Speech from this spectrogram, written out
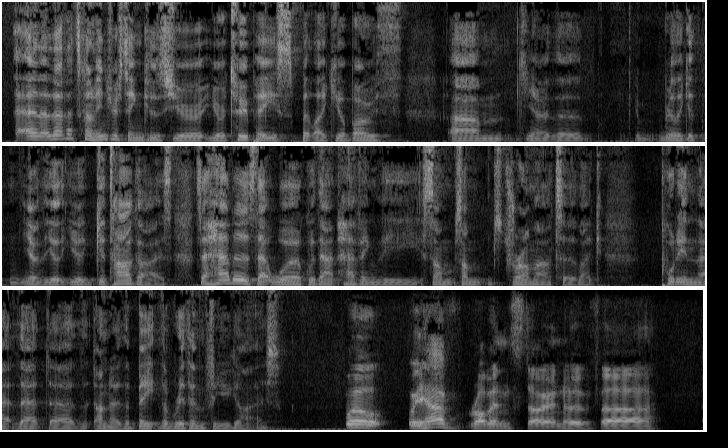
And that, that's kind of interesting because you're you're a two piece, but like you're both, um, you know, the really good, you know, the, your guitar guys. So how does that work without having the some some drummer to like put in that that uh, I don't know the beat, the rhythm for you guys? well we have robin stone of uh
